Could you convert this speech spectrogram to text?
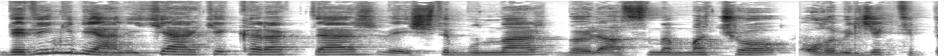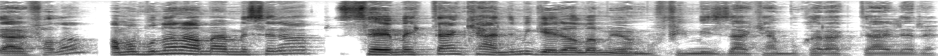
Dediğin gibi yani iki erkek karakter ve işte bunlar böyle aslında macho olabilecek tipler falan. Ama buna rağmen mesela sevmekten kendimi geri alamıyorum bu filmi izlerken bu karakterleri.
